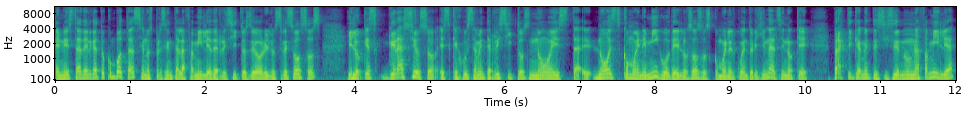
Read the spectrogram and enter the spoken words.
en esta del gato con botas se nos presenta la familia de Ricitos de Oro y los tres osos. Y lo que es gracioso es que justamente Ricitos no, está, no es como enemigo de los osos como en el cuento original, sino que prácticamente se hicieron una familia.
